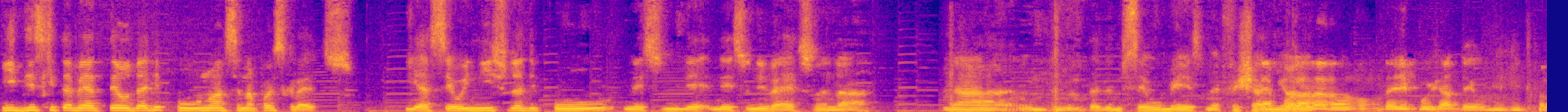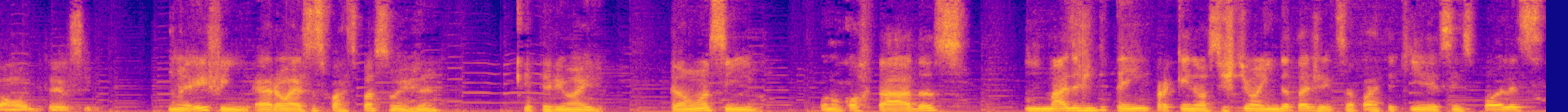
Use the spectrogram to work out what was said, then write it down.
E disse que também ia ter o Deadpool numa cena pós-créditos ia ser o início da Deadpool nesse, nesse universo, né? Na, na, da MCU mesmo, né? Fechadinho. Não é nada não, Deadpool já deu, minha gente, pelo amor de Deus. Sim. É, enfim, eram essas participações, né? Que teriam aí. Então, assim, foram cortadas. E mais a gente tem, para quem não assistiu ainda, tá, gente? Essa parte aqui é sem spoilers.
